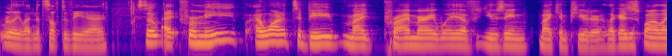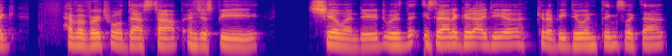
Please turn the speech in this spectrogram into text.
really lend itself to VR. So I- for me, I want it to be my primary way of using my computer. Like I just want to like have a virtual desktop and just be chilling, dude. Is that a good idea? Could I be doing things like that?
